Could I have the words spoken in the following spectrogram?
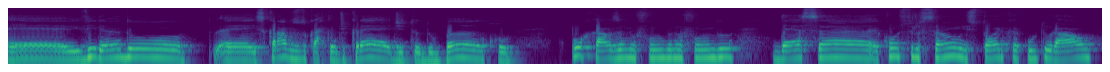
é, virando é, escravos do cartão de crédito, do banco, por causa, no fundo, no fundo, dessa construção histórica cultural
